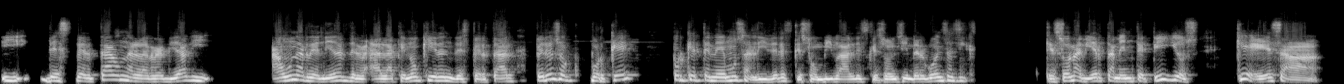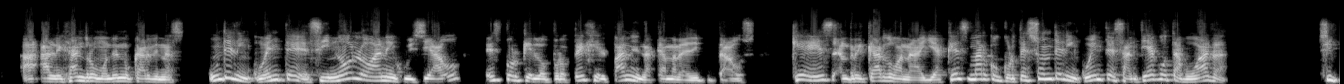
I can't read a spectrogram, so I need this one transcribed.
y despertaron a la realidad y a una realidad a la que no quieren despertar. Pero eso, ¿por qué? Porque tenemos a líderes que son vivales, que son sinvergüenzas y que son abiertamente pillos. ¿Qué es a, a Alejandro Moreno Cárdenas? Un delincuente, si no lo han enjuiciado, es porque lo protege el PAN en la Cámara de Diputados. ¿Qué es Ricardo Anaya? ¿Qué es Marco Cortés? Son delincuentes, Santiago Taboada. Si,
